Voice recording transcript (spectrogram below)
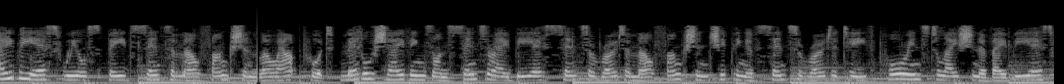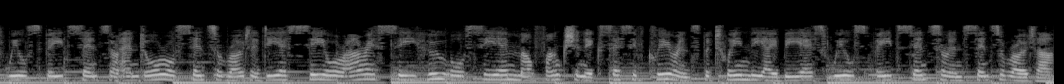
ABS wheel speed sensor malfunction low output, metal shavings on sensor ABS sensor rotor malfunction chipping of sensor rotor teeth poor installation of ABS wheel speed sensor and or, or sensor rotor DSC or RSC HU or CM malfunction excessive clearance between the ABS wheel speed sensor and sensor rotor.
